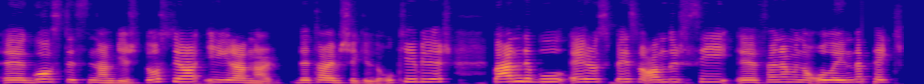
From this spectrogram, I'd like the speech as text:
E, Gov sitesinden bir dosya, ilgilenenler detaylı bir şekilde okuyabilir. Ben de bu aerospace ve undersea e, fenomeni olayında pek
